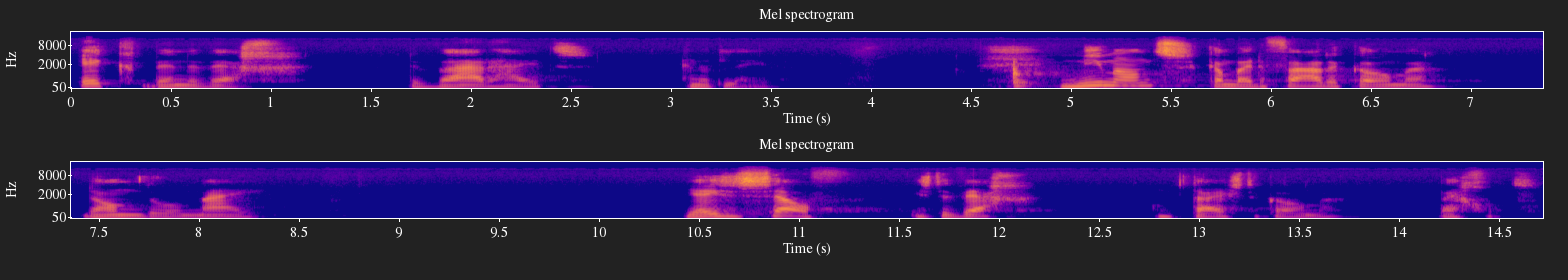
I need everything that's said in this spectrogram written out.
Ik ben de weg, de waarheid en het leven. Niemand kan bij de Vader komen dan door mij. Jezus zelf is de weg om thuis te komen bij God.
